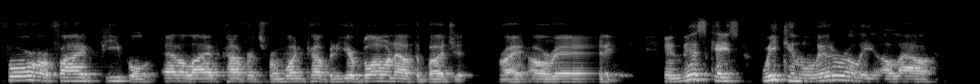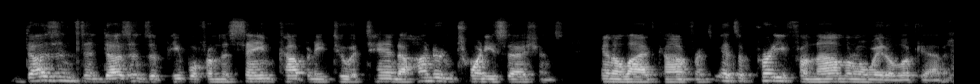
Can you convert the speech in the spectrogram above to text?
four or five people at a live conference from one company, you're blowing out the budget, right? Already. In this case, we can literally allow dozens and dozens of people from the same company to attend 120 sessions in a live conference. It's a pretty phenomenal way to look at it.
